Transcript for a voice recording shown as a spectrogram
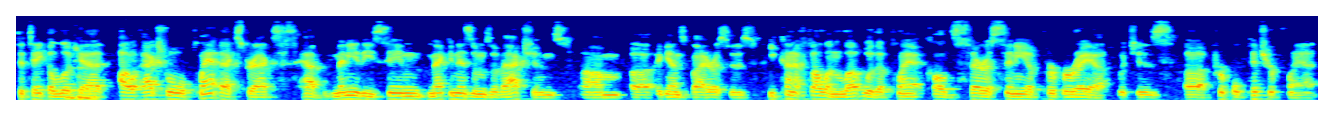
to take a look mm-hmm. at how actual plant extracts have many of these same mechanisms of actions um, uh, against viruses. He kind of fell in love with a plant called Sarracenia purpurea, which is a purple pitcher plant,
